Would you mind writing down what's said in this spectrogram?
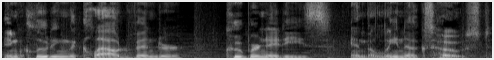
including the cloud vendor, Kubernetes, and the Linux host.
